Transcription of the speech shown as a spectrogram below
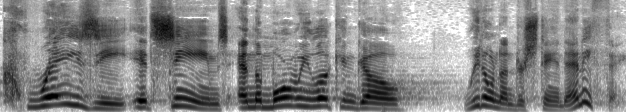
crazy it seems, and the more we look and go, we don't understand anything.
